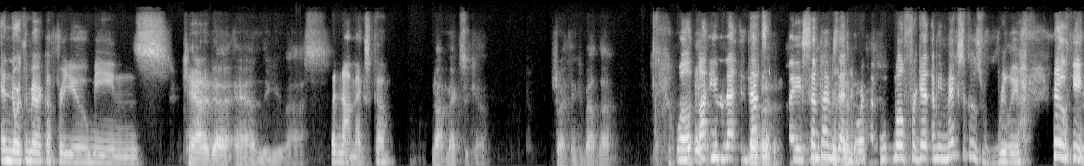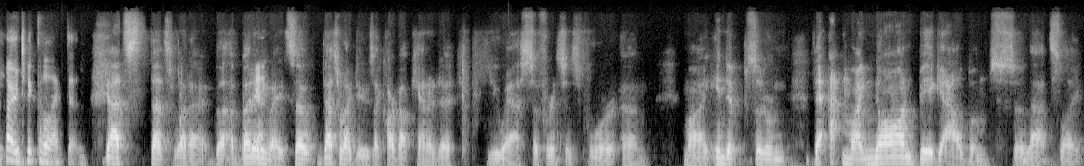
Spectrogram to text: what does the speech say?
and North America for you means Canada and the US, but not Mexico. Not Mexico. Should I think about that? Well, uh, you know that that's I, sometimes that North. Well, forget. I mean, Mexico's really really hard to collect in. That's that's what I. But, but anyway, yeah. so that's what I do is I carve out Canada, U.S. So, for instance, for um, my into sort of the my non big albums, so that's like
